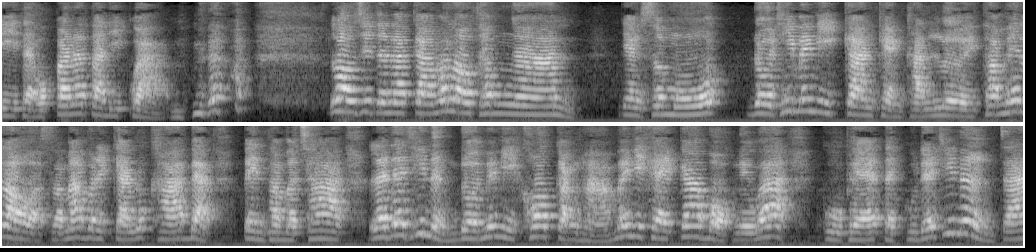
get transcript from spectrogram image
ดีๆ แต่โอป้าหน้าตาดีกว่า เราจินตนาการว่าเราทำงาน อย่างสมูทโดยที่ไม่มีการแข่งขันเลยทำให้เราอะสามารถบริการลูกค้าแบบเป็นธรรมชาติ และได้ที่หนึ่งโดยไม่มีข้อกังหา ไม่มีใครกล้าบอกเลยว่า กูแพ้แต่กูได้ที่หนึ่งจ้า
